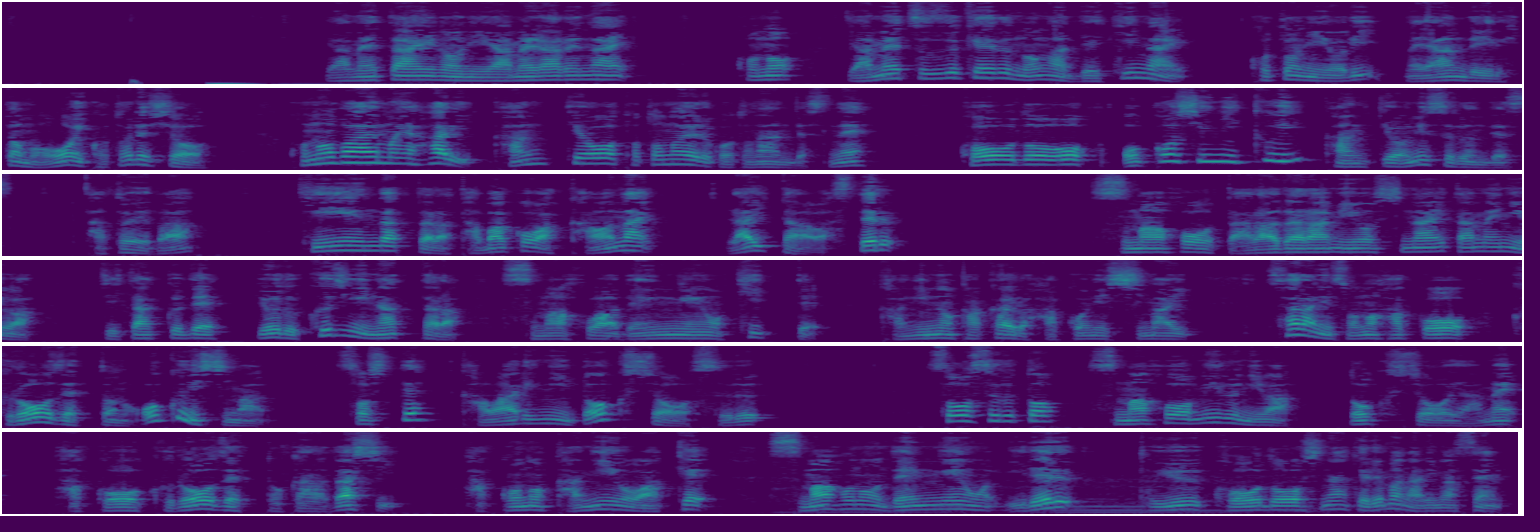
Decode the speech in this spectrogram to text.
やめたいのにやめられない。このやめ続けるのができないことにより悩んでいる人も多いことでしょう。この場合もやはり環境を整えることなんですね。行動を起こしにくい環境にするんです。例えば、禁煙だったらタバコは買わない。ライターは捨てる。スマホをダラダラ見をしないためには自宅で夜9時になったらスマホは電源を切って鍵のかかる箱にしまい、さらにその箱をクローゼットの奥にしまう。そして代わりに読書をする。そうするとスマホを見るには読書をやめ、箱をクローゼットから出し、箱の鍵を開け、スマホの電源を入れるという行動をしなければなりません。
